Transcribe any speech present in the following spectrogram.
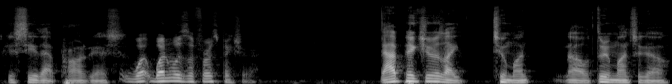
you can see that progress. What, when was the first picture? That picture was like two months, no, three months ago.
